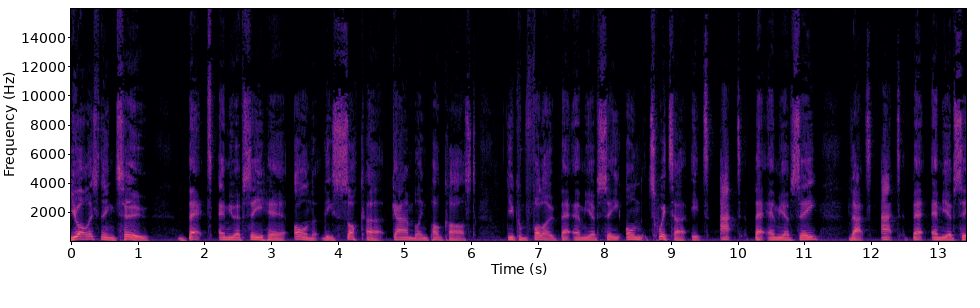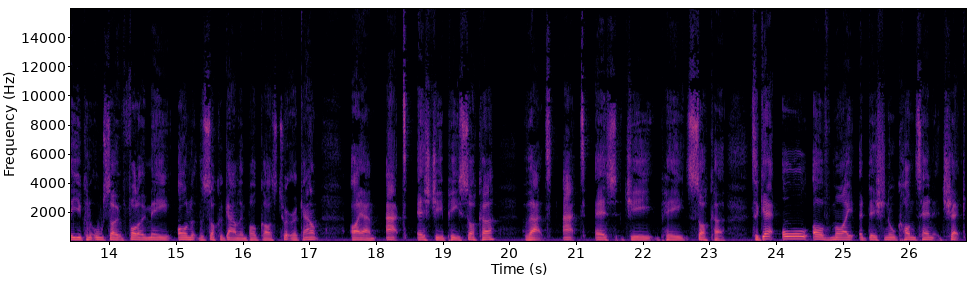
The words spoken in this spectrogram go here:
You are listening to Bet MUFC here on the Soccer Gambling Podcast. You can follow Bet MUFC on Twitter. It's at Bet MUFC. That's at Bet MUFC. You can also follow me on the Soccer Gambling Podcast Twitter account. I am at SGP Soccer. That's at SGP Soccer. To get all of my additional content, check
